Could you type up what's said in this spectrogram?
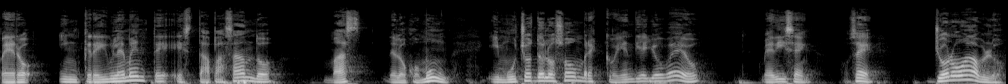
pero increíblemente está pasando más de lo común. Y muchos de los hombres que hoy en día yo veo me dicen, José, yo no hablo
